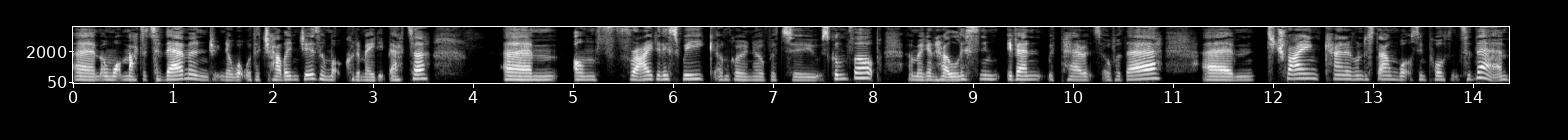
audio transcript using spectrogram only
um, and what mattered to them and, you know, what were the challenges and what could have made it better. Um, on Friday this week, I'm going over to Scunthorpe and we're going to have a listening event with parents over there, um, to try and kind of understand what's important to them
